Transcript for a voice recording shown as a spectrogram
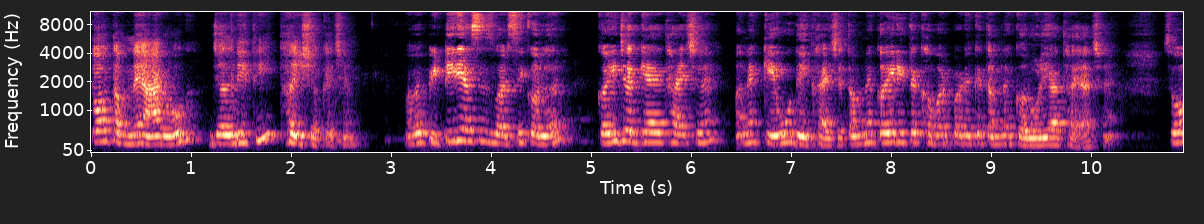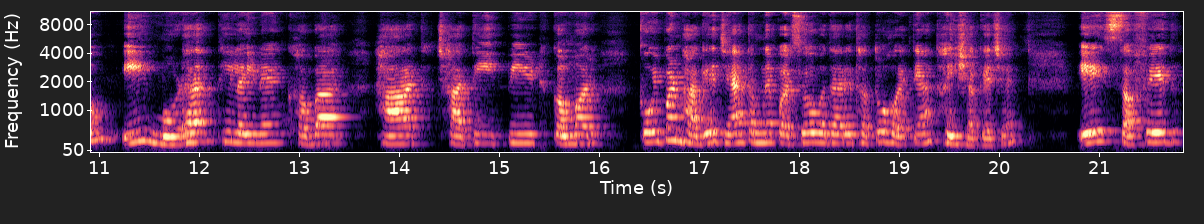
તો તમને આ રોગ જલ્દીથી થઈ શકે છે. હવે પિટીરિયાસિસ વર્સિકોલર કઈ જગ્યાએ થાય છે અને કેવું દેખાય છે? તમને કઈ રીતે ખબર પડે કે તમને કરોળિયા થયા છે? સો એ મોઢાથી લઈને ખભા, હાથ, છાતી, પીઠ, કમર, કોઈ પણ ભાગે જ્યાં તમને પરસેવો વધારે થતો હોય ત્યાં થઈ શકે છે. એ સફેદ,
